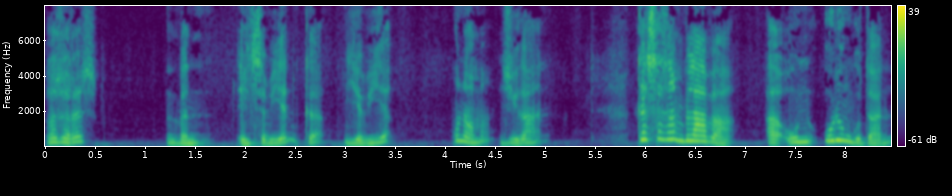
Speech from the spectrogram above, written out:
Aleshores, van, ells sabien que hi havia un home gigant que s'assemblava a un orangutan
